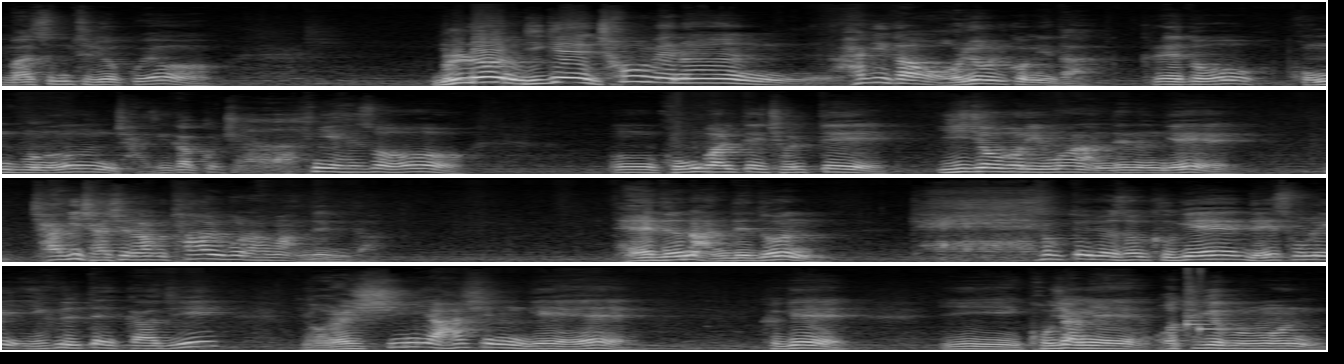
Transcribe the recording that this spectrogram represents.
말씀드렸고요. 물론 이게 처음에는 하기가 어려울 겁니다. 그래도 공부는 자기가 꾸준히 해서 어, 공부할 때 절대 잊어버리면 안 되는 게 자기 자신하고 타협을 하면 안 됩니다. 되든 안 되든 계속 떠져서 그게 내 손에 익을 때까지 열심히 하시는 게 그게 이 고장의 어떻게 보면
